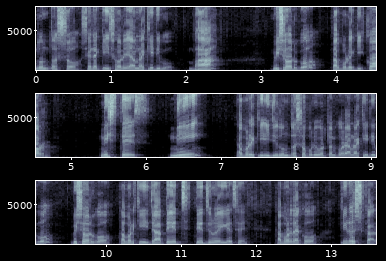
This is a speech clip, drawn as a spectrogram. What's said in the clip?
দন্তস্ব, সেটা কি? সরে, আমরা কি দিব? ভা, বিসর্গ, তারপরে কি? কর, নিস্তেজ, নি তারপরে কি, এই যে দন্তস্ব পরিবর্তন করে আমরা কি দিব? বিসর্গ। তারপরে কি, যা তেজ তেজ রয়ে গেছে। তারপরে দেখো, তিরস্কার।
